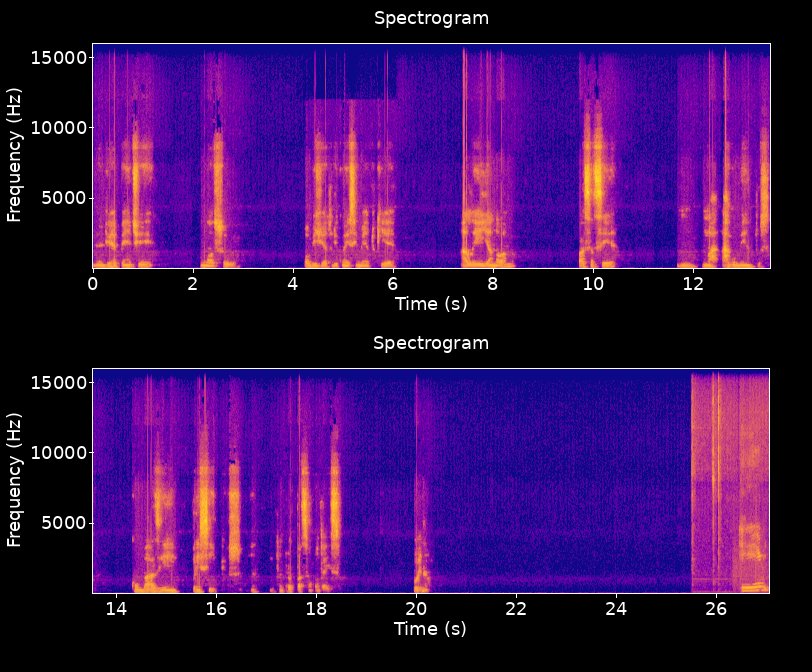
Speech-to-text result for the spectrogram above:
de repente o nosso objeto de conhecimento, que é a lei e a norma, passa a ser um, um, argumentos com base em princípios. Né? Tenho preocupação quanto a isso. Pois não. E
